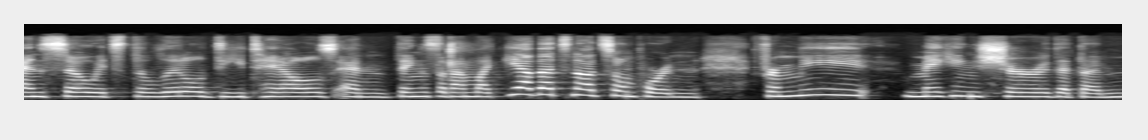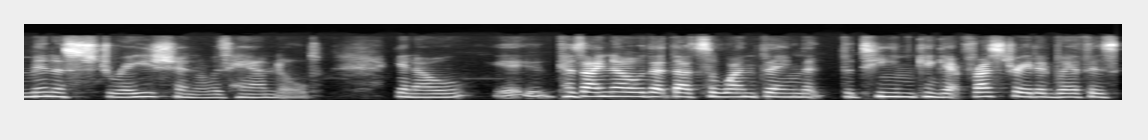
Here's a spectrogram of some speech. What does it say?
And so it's the little details and things that I'm like, yeah, that's not so important. For me, making sure that the administration was handled you know because i know that that's the one thing that the team can get frustrated with is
